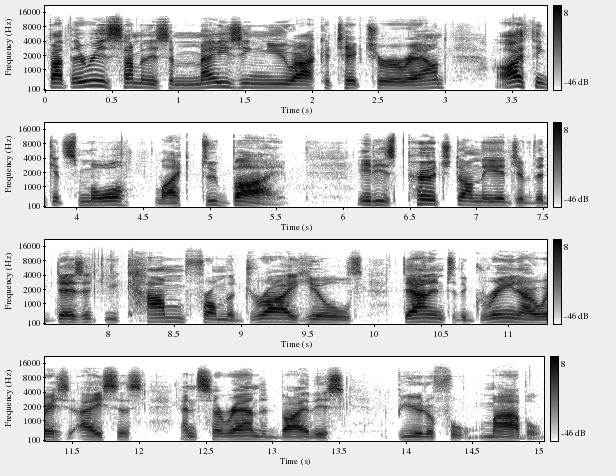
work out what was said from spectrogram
But there is some of this amazing new architecture around. I think it's more like Dubai. It is perched on the edge of the desert. You come from the dry hills down into the green oasis and surrounded by this beautiful marble.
